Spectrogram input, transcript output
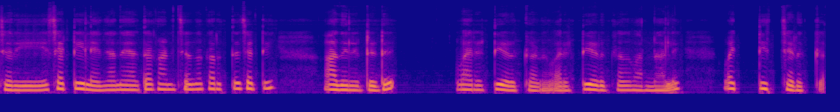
ചെറിയ ചട്ടിയില്ലേ ഞാൻ നേരത്തെ കാണിച്ചു തന്ന കറുത്ത ചട്ടി അതിലിട്ടിട്ട് വരട്ടിയെടുക്കുകയാണ് വരട്ടിയെടുക്കുക എന്ന് പറഞ്ഞാൽ വറ്റിച്ചെടുക്കുക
